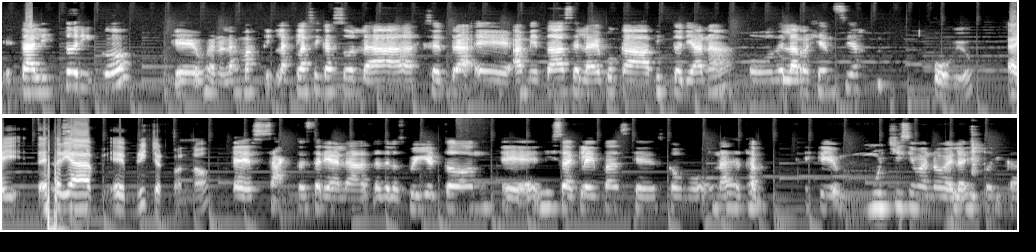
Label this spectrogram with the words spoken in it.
Está el histórico, que bueno, las más las clásicas son las eh, ambientadas en la época victoriana o de la regencia. Obvio ahí estaría eh, Bridgerton, ¿no? Exacto, estaría la, de los Bridgerton, eh, Lisa Kleypas, que es como una de estas, escribe muchísimas novelas históricas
